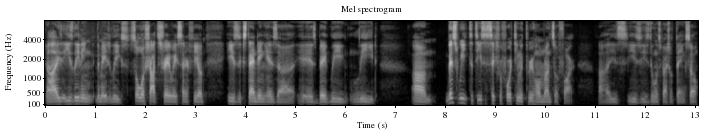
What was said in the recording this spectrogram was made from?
Uh, he's, leading the major leagues. Solo shot straightaway center field. He's extending his uh, his big league lead. Um, this week, Tatis is six for 14 with three home runs so far. Uh, he's he's he's doing special things. So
